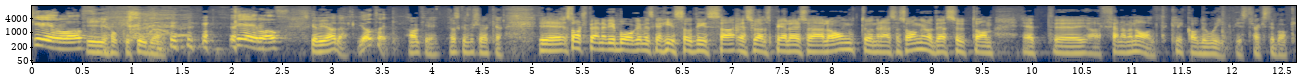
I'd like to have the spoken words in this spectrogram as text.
Keloff. i Hockeystudion? Keloff. Ska vi göra det? Ja tack. Okej, jag ska försöka. Eh, snart spänner vi bågen. Vi ska hissa och dissa SHL-spelare så här långt under den här säsongen och dessutom ett eh, ja, fenomenalt Click of the Week. Vi är strax tillbaka.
